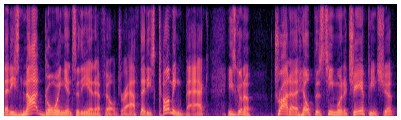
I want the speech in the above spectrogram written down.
that he's not going into the NFL draft, that he's coming back. He's going to try to help this team win a championship.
